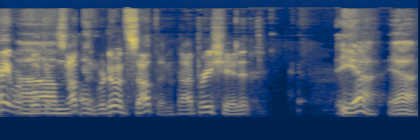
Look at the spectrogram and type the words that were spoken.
Hey, we're booking Um, something. and- we're doing something. I appreciate it. Yeah, yeah.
